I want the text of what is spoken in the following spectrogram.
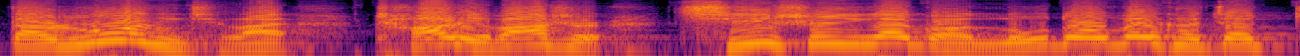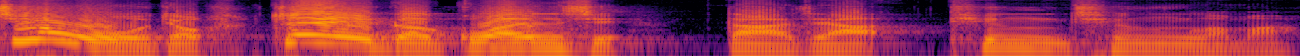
但是论起来，查理八世其实应该管卢德维克叫舅舅。这个关系大家听清了吗？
